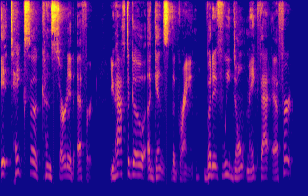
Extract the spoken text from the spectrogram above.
It takes a concerted effort. You have to go against the grain. But if we don't make that effort,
